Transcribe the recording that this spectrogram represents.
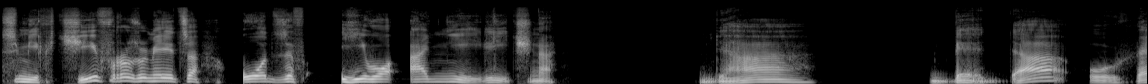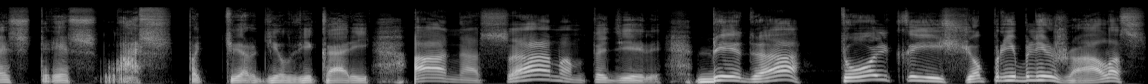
смягчив, разумеется, отзыв его о ней лично. «Да, беда уже стряслась», — подтвердил викарий. «А на самом-то деле беда только еще приближалась».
